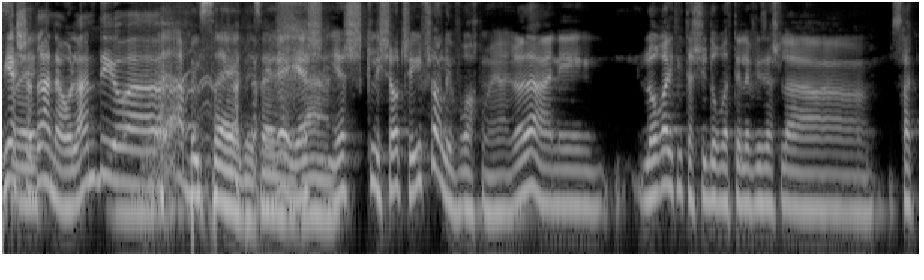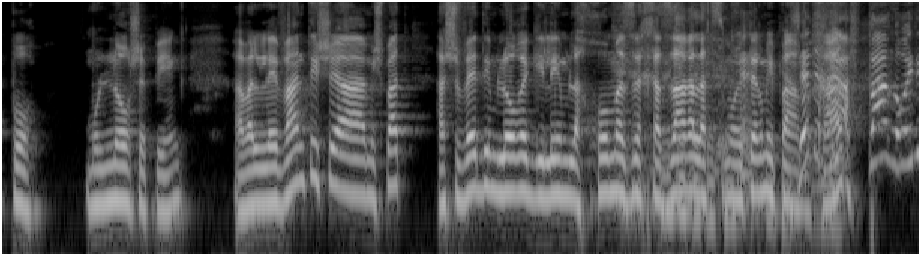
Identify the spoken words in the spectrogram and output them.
מי השדרן, ההולנדי או ה... אה, בישראל, בישראל. יש קלישאות שאי אפשר לברוח מהן, אני לא יודע, אני לא ראיתי את השידור בטלוויזיה של המשחק פה, מול נורשפינג, אבל הבנתי שהמשפט, השוודים לא רגילים לחום הזה, חזר על עצמו יותר מפעם זה דרך אגב, אחת. אף פעם לא ראיתי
